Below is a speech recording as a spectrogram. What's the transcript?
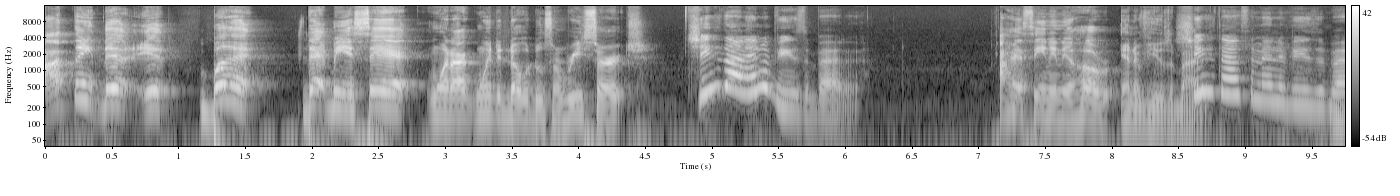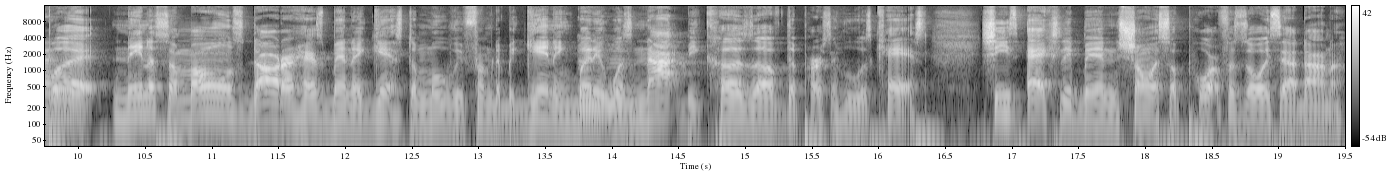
I think that it, but that being said, when I went to go do some research, She's done interviews about it. I hadn't seen any of her interviews about She's it. done some interviews about it. But Nina Simone's daughter has been against the movie from the beginning, but it mm-hmm. was not because of the person who was cast. She's actually been showing support for Zoe Saldana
